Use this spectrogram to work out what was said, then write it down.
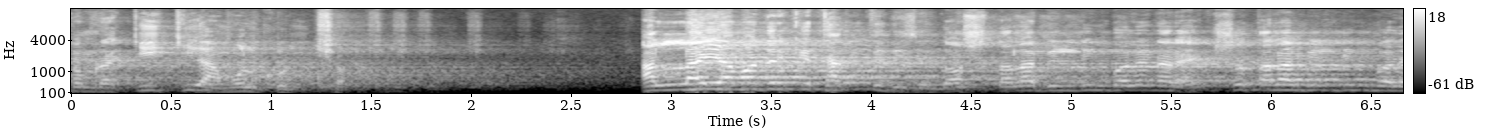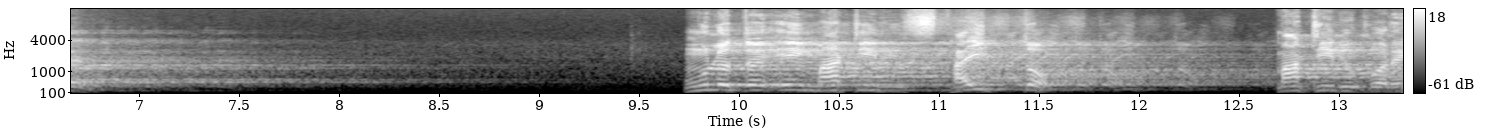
তোমরা কি কি আমল করছ? আল্লাহই আমাদেরকে থাকতে দিয়েছে। দশ তলা বিল্ডিং বলেন আর একশো তলা বিল্ডিং বলেন। মূলত এই মাটির স্থায়িত্ব, মাটির উপরে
